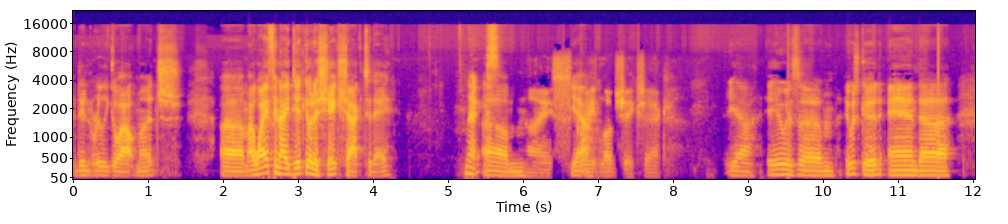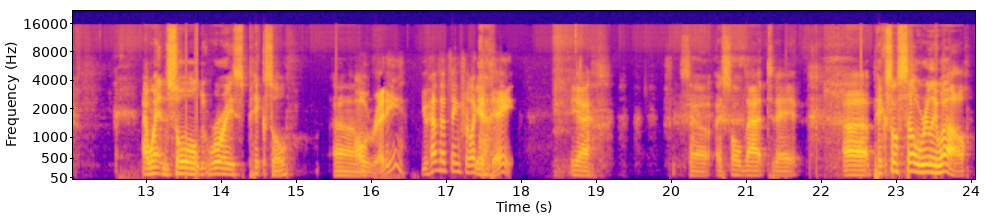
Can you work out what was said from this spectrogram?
I didn't really go out much. Uh, my wife and I did go to Shake Shack today. Nice. Um, Nice. Yeah. Great. Love Shake Shack. Yeah, it was um it was good and uh I went and sold Roy's Pixel. Um, Already? You had that thing for like yeah. a day. Yeah. So I sold that today. Uh Pixels sell really well.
